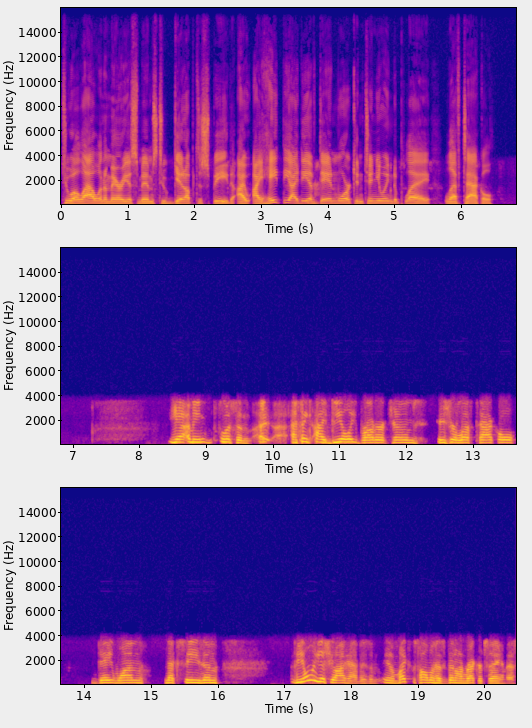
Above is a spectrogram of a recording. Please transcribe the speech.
to allow an Amarius Mims to get up to speed. I, I hate the idea of Dan Moore continuing to play left tackle. Yeah, I mean, listen, I I think ideally Broderick Jones is your left tackle day one next season. The only issue I have is, you know, Mike Tomlin has been on record saying this.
